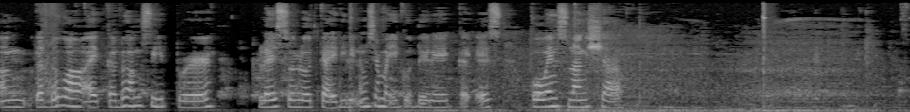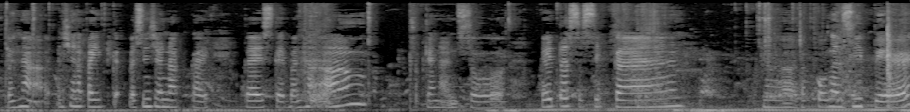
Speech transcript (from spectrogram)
ang kaduha ay kaduhang zipper play sulod kay dili naman siya maigo dire kay is points lang siya. Banha siya na kay pasensya na kay guys kay banha ang kanan. So kayta sa sikan. Na dako nga zipper.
